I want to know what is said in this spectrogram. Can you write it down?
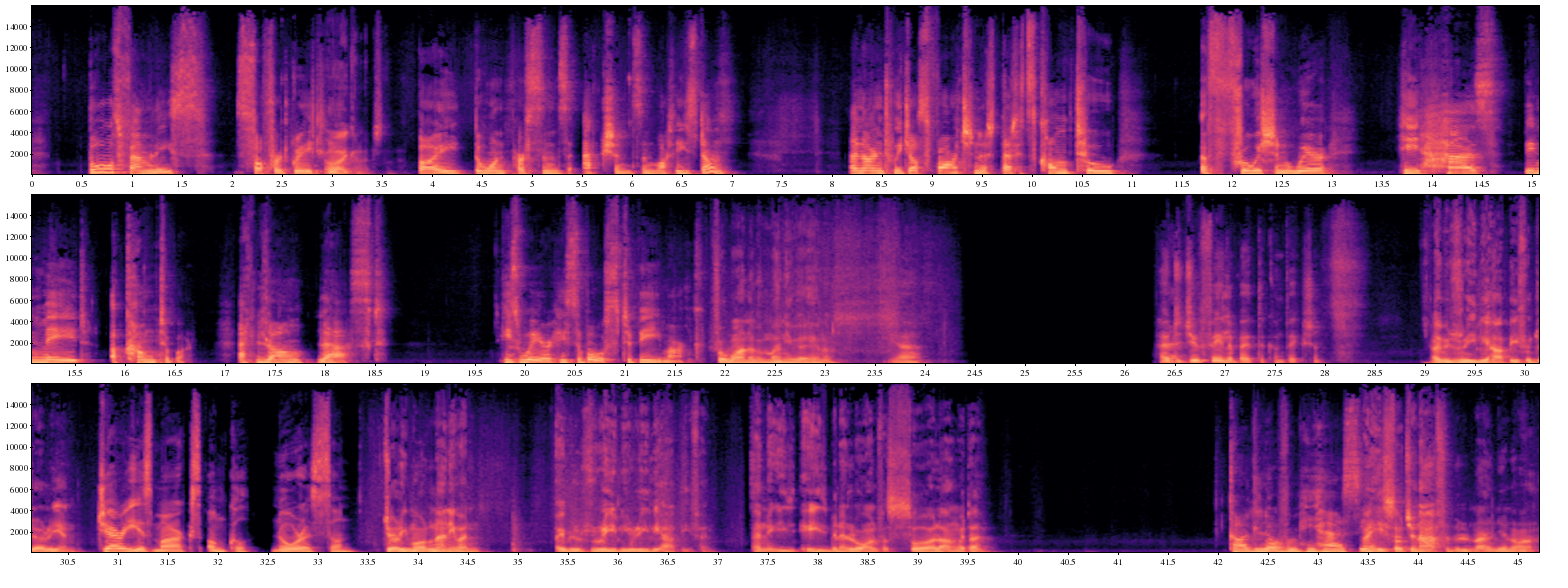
both families suffered greatly Oh, I can understand. by the one person's actions and what he's done. And aren't we just fortunate that it's come to a fruition where he has been made accountable at long last? He's where he's supposed to be, Mark. For one of them, anyway, you know. Yeah. How did you feel about the conviction? I was really happy for Jerry and Jerry is Mark's uncle, Nora's son. Jerry more than anyone. I was really, really happy for him. And he, he's been alone for so long with her. God love him, he has. And he's such an affable man, you know.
